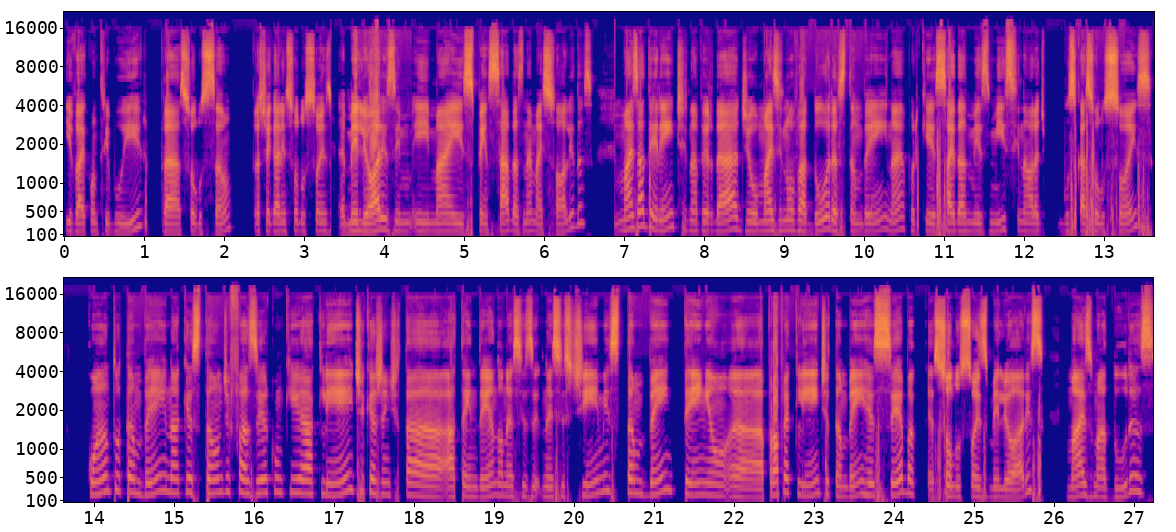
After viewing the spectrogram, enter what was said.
e vai contribuir para a solução para chegar em soluções eh, melhores e, e, mais pensadas, né, mais sólidas, mais aderente, na verdade, ou mais inovadoras também, né, porque sai da mesmice na hora de buscar soluções, quanto também na questão de fazer com que a cliente que a gente está atendendo nesses, nesses times também tenham, a própria cliente também receba eh, soluções melhores, mais maduras,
